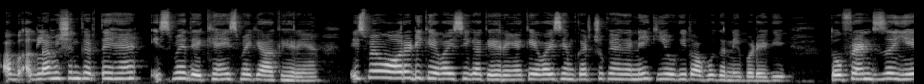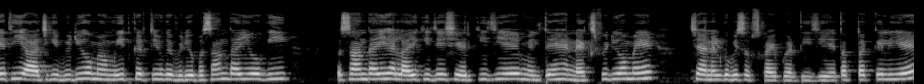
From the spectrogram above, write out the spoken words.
अब अगला मिशन करते हैं। इसमें देखें, इसमें क्या कह रहे हैं। इसमें वो ऑलरेडी के वाई सी का कह रहे हैं। के वाई सी हम कर चुके हैं। अगर नहीं की होगी तो आपको करनी पड़ेगी। तो फ्रेंड्स ये थी आज की वीडियो मैं उम्मीद करती हूँ कि वीडियो पसंद आई होगी. पसंद आई है लाइक कीजिए शेयर कीजिए. मिलते हैं नेक्स्ट वीडियो में. चैनल को भी सब्सक्राइब कर दीजिए. तब तक के लिए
